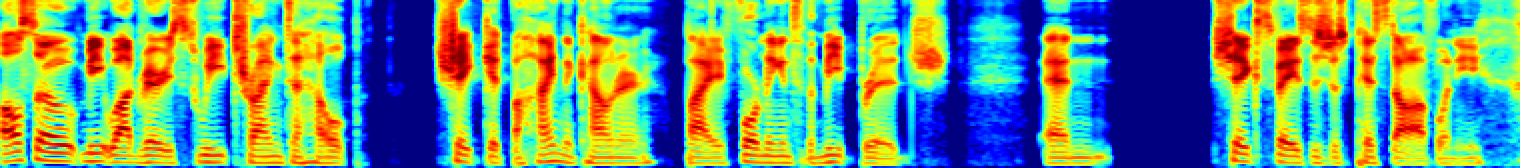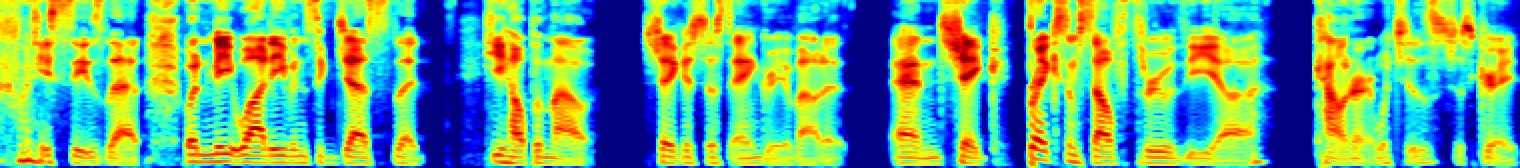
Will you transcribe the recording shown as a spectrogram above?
Also, Meatwad very sweet, trying to help Shake get behind the counter by forming into the meat bridge. And Shake's face is just pissed off when he when he sees that. When Meatwad even suggests that he help him out, Shake is just angry about it. And Shake breaks himself through the uh, counter, which is just great.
